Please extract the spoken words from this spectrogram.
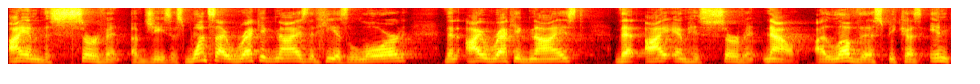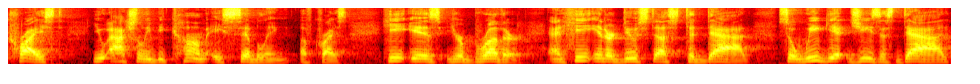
I am the servant of Jesus. Once I recognize that he is Lord, then I recognized that I am his servant. Now, I love this because in Christ, you actually become a sibling of Christ. He is your brother, and he introduced us to dad. So we get Jesus' dad,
